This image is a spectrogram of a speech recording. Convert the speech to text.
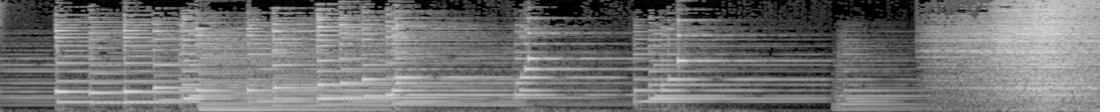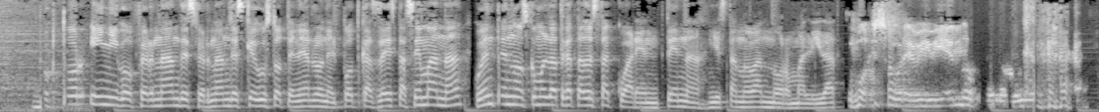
Doctor Íñigo Fernández Fernández, qué gusto tenerlo en el podcast de esta semana. Cuéntenos cómo le ha tratado esta cuarentena y esta nueva normalidad. Voy sobreviviendo,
